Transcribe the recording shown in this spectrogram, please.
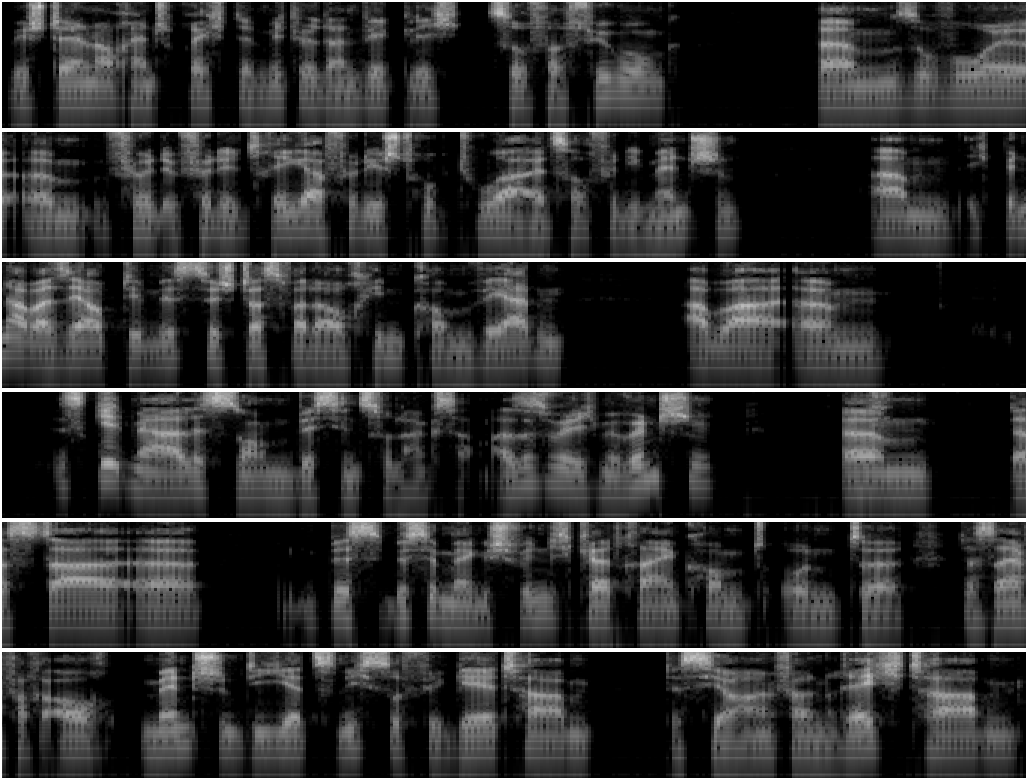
wir stellen auch entsprechende Mittel dann wirklich zur Verfügung, ähm, sowohl ähm, für, für den Träger, für die Struktur als auch für die Menschen. Ähm, ich bin aber sehr optimistisch, dass wir da auch hinkommen werden. Aber ähm, es geht mir alles noch ein bisschen zu langsam. Also das würde ich mir wünschen, ähm, dass da äh, ein bisschen mehr Geschwindigkeit reinkommt und äh, dass einfach auch Menschen, die jetzt nicht so viel Geld haben, dass sie einfach ein Recht haben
